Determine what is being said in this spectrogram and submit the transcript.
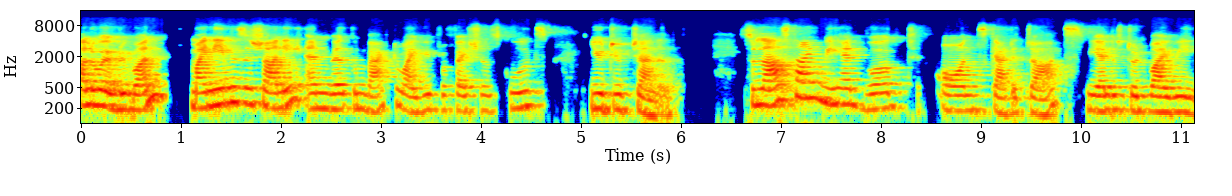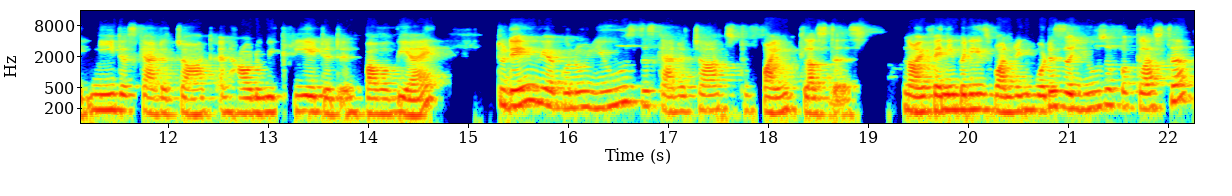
Hello, everyone. My name is Eeshani, and welcome back to Ivy Professional School's YouTube channel. So last time we had worked on scatter charts. We understood why we need a scatter chart and how do we create it in Power BI. Today, we are going to use the scatter charts to find clusters. Now, if anybody is wondering what is the use of a cluster,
